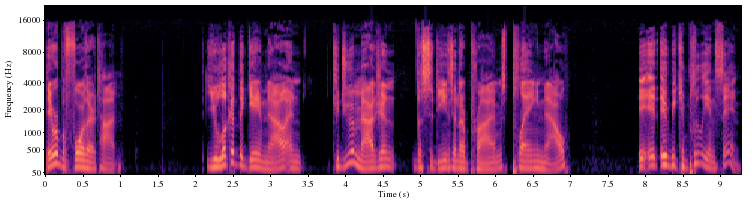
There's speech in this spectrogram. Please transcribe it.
they were before their time. You look at the game now, and could you imagine the Sedins in their primes playing now? It it, would be completely insane.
